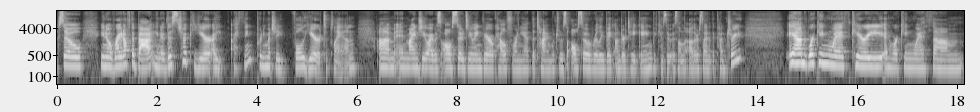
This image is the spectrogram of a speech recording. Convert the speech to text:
So, you know, right off the bat, you know, this took year, I, I think pretty much a full year to plan. Um, and mind you, I was also doing Vero California at the time, which was also a really big undertaking because it was on the other side of the country. And working with Carrie and working with um,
